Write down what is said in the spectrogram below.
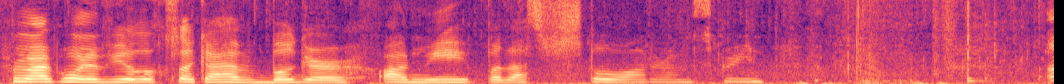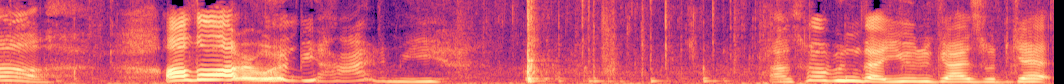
from my point of view, it looks like I have a booger on me, but that's just the water on the screen. Ugh, all the water went behind me. I was hoping that you guys would get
